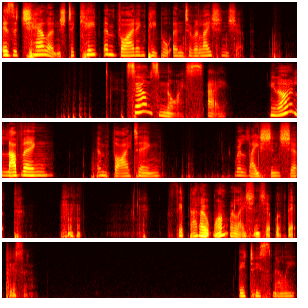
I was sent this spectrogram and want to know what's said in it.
is a challenge to keep inviting people into relationship. Sounds nice, eh? You know, loving, inviting, relationship. except I don't want relationship with that person. they're too smelly.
